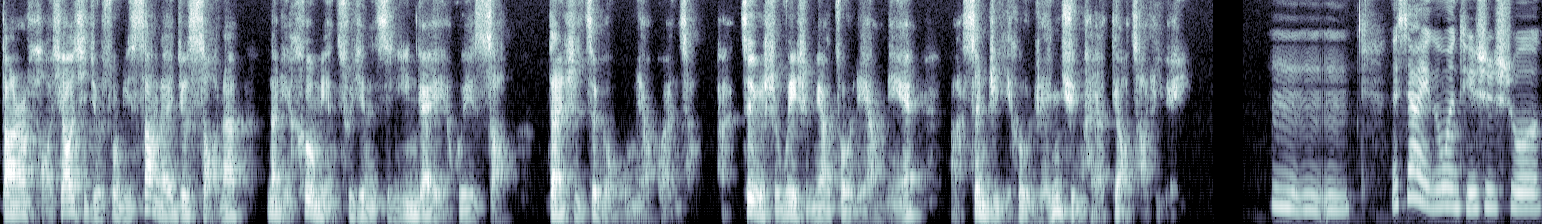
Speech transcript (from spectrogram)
当然，好消息就是说你上来就少呢，那你后面出现的事情应该也会少。但是这个我们要观察啊，这个是为什么要做两年啊，甚至以后人群还要调查的原因。嗯嗯嗯，那下一个问题是说，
